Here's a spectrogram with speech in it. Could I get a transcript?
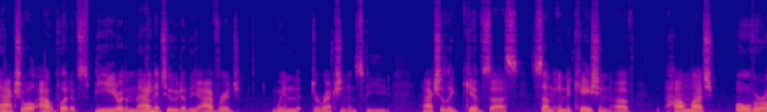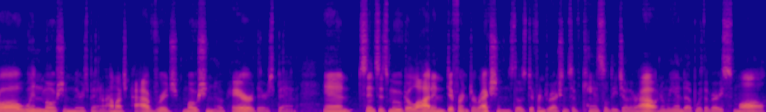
actual output of speed or the magnitude of the average wind direction and speed actually gives us some indication of how much overall wind motion there's been or how much average motion of air there's been. And since it's moved a lot in different directions, those different directions have canceled each other out, and we end up with a very small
